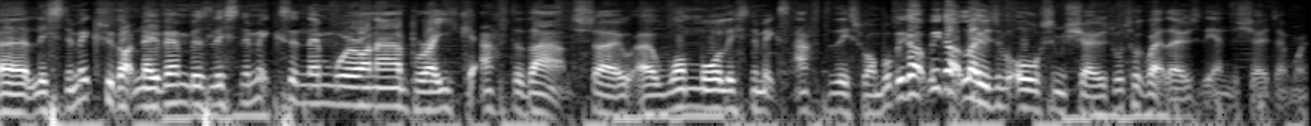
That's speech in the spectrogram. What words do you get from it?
Uh, listener mix. We've got November's listener mix, and then we're on our break after that. So uh, one more listener mix after this one. But we got we got loads of awesome shows. We'll talk about those at the end of the show, don't we?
